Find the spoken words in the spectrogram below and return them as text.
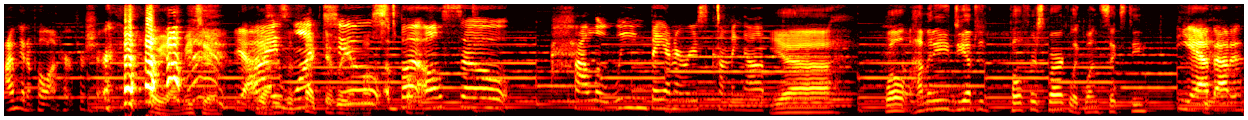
I'm gonna pull on her for sure. Oh yeah, me too. yeah. I want to, but pull. also Halloween banner is coming up. Yeah. Well, how many do you have to pull for Spark? Like 160? Yeah. About it.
